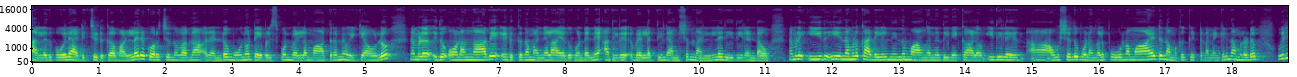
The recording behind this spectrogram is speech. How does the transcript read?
നല്ലതുപോലെ അടിച്ചെടുക്കുക. വളരെ കുറച്ചെന്ന് പറഞ്ഞാൽ രണ്ടോ മൂന്നോ ടേബിൾ സ്പൂൺ വെള്ളം മാത്രമേ ഒഴിക്കാവുള്ളൂ. നമ്മൾ ഇത് ഉണങ്ങാതെ എടുക്കുന്ന മഞ്ഞളായതുകൊണ്ട് തന്നെ അതിൽ വെള്ളത്തിന്റെ അംശം നല്ല രീതിയിലുണ്ടാവും. നമ്മൾ ഇത് ഈ നമ്മൾ കടയിൽ നിന്നും വാങ്ങുന്നതിനേക്കാളും ഇതിൽ ഔഷധ ഗുണങ്ങൾ പൂർണമായിട്ട് നമുക്ക് കിട്ടണമെങ്കിൽ നമ്മളോട് ഒരു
